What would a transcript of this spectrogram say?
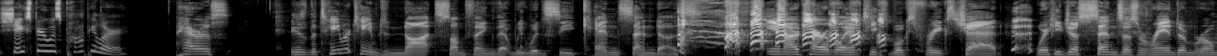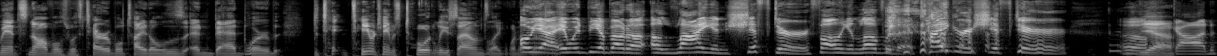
Shakespeare was popular. Paris, is the Tamer Tamed not something that we would see Ken send us in our terrible antiques books freaks chat, where he just sends us random romance novels with terrible titles and bad blurb? The Ta- Tamer Tamed totally sounds like one of Oh those. yeah, it would be about a, a lion shifter falling in love with a tiger shifter. Oh Yeah. God.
